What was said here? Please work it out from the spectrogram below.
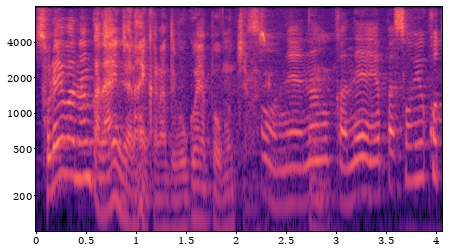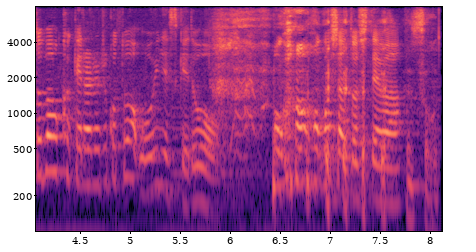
それはなんかないんじゃないかなって僕はやっぱ思っちゃいますよ。そうねなんかねやっぱそういう言葉をかけられることは多いですけど 保護者としては。うんそうね。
